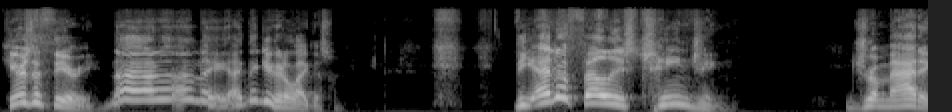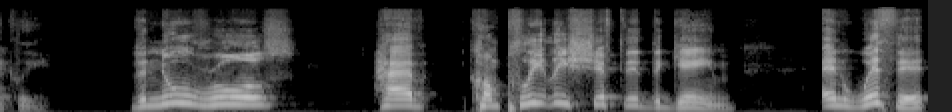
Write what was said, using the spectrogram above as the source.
Here's a theory. No, I think you're gonna like this one. The NFL is changing dramatically. The new rules have completely shifted the game, and with it,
